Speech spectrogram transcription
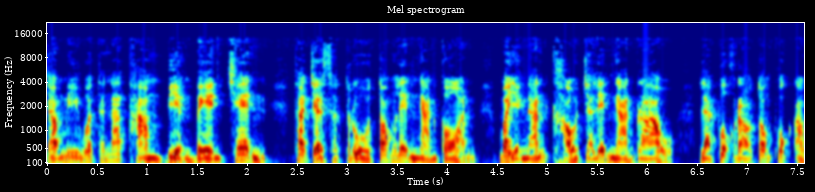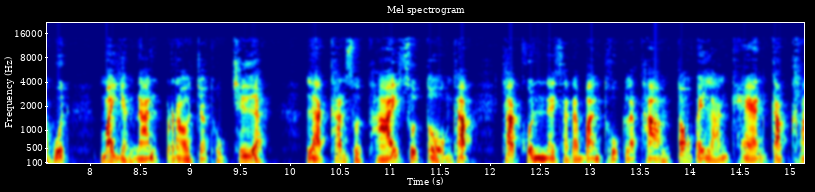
จะมีวัฒนธรรมเบี่ยงเบน เช่น ถ้าเจอศัตรูต้องเล่นงานก่อนไม่อย่างนั้นเขาจะเล่นงานเรา และพวกเราต้องพกอาวุธ ไม่อย่างนั้นเราจะถูกเชือดและขั้นสุดท้ายสุดโต่งครับ ถ้าคนในสถาบันถูกกระทำต้องไปล้างแค้นกับใคร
